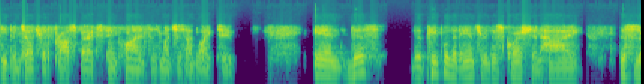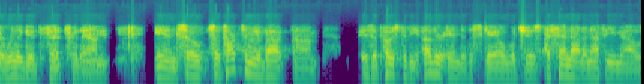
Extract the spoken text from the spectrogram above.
keep in touch with prospects and clients as much as I'd like to. And this, the people that answer this question high, this is a really good fit for them. And so, so talk to me about, um, as opposed to the other end of the scale, which is I send out enough emails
